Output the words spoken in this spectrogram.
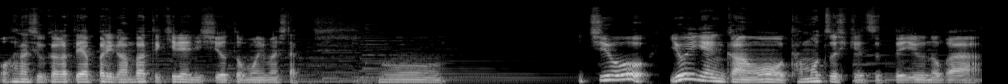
お話伺ってやっぱり頑張って綺麗にしようと思いました。一応、良い玄関を保つ秘訣っていうのが、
